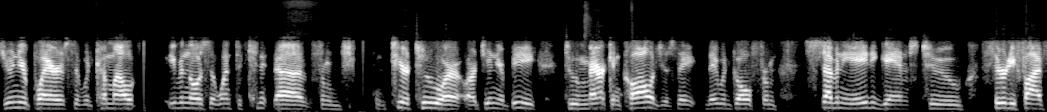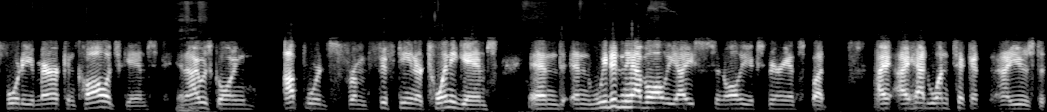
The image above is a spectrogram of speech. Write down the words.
junior players that would come out, even those that went to uh, from tier two or, or junior B to American colleges. They they would go from 70, 80 games to 35, 40 American college games, and I was going upwards from 15 or 20 games, and and we didn't have all the ice and all the experience, but I I had one ticket, and I used it.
